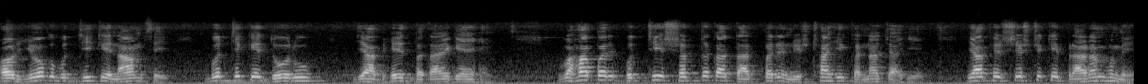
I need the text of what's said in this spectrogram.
और योग बुद्धि के नाम से बुद्ध के दो रूप या भेद बताए गए हैं। वहाँ पर बुद्धि शब्द का तात्पर्य निष्ठा ही करना चाहिए, या फिर शिष्ट के प्रारंभ में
